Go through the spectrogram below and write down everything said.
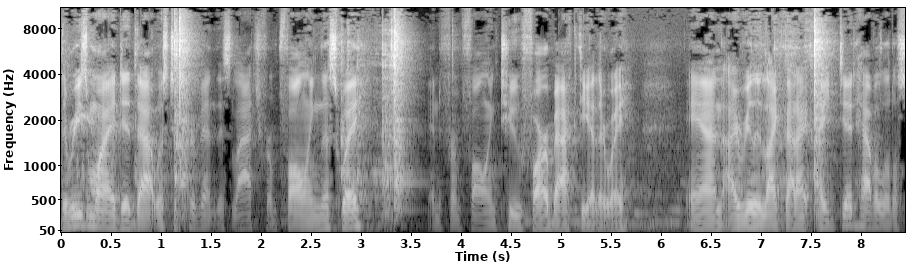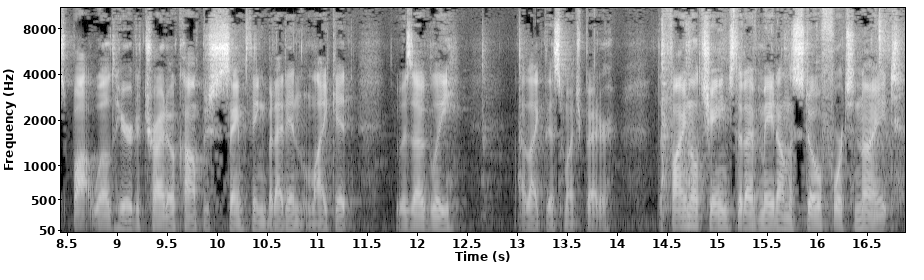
the reason why I did that was to prevent this latch from falling this way and from falling too far back the other way and I really like that. I, I did have a little spot weld here to try to accomplish the same thing, but I didn't like it. It was ugly. I like this much better. The final change that I've made on the stove for tonight,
